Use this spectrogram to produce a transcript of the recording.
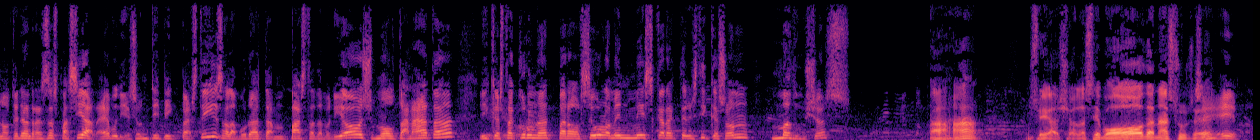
no tenen res d'especial, eh? Vull dir, és un típic pastís elaborat amb pasta de brioix, molta nata i que està coronat per al seu element més característic que són maduixes. Ah, o sigui, això ha de ser bo de nassos, eh? Sí.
